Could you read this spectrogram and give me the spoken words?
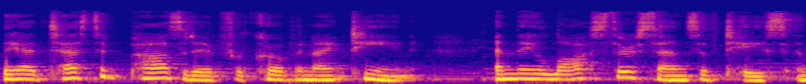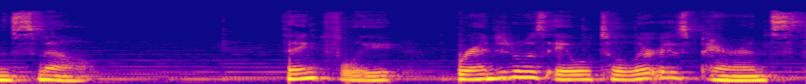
They had tested positive for COVID 19 and they lost their sense of taste and smell. Thankfully, Brandon was able to alert his parents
